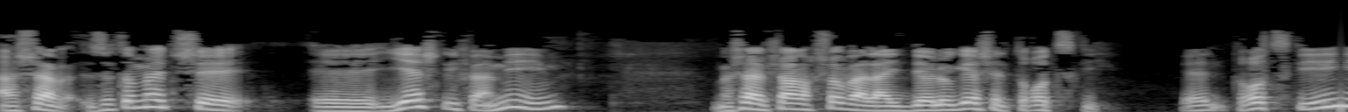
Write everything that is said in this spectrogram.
עכשיו, זאת אומרת שיש לפעמים, למשל אפשר לחשוב על האידיאולוגיה של טרוצקי. כן? טרוצקי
